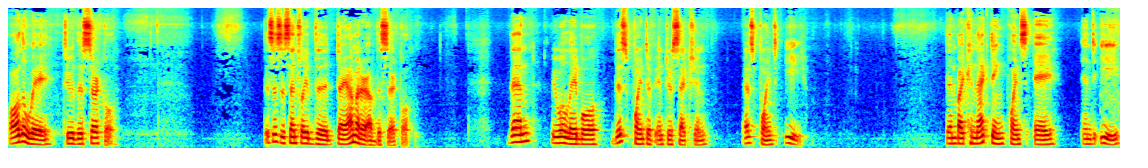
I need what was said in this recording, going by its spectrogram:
all the way to the circle. This is essentially the diameter of the circle. Then we will label this point of intersection as point E. Then by connecting points A and E,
